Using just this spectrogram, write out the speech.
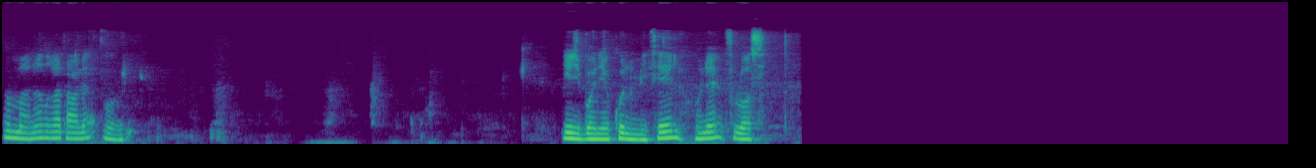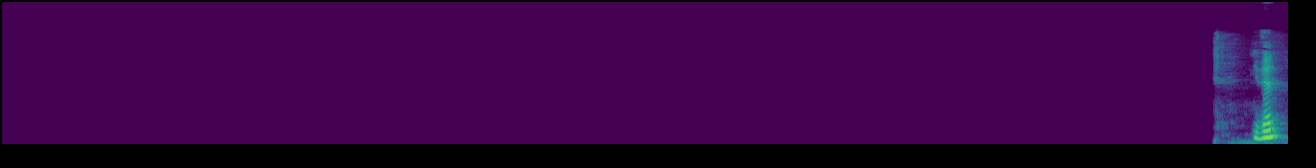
ثم نضغط على أوري يجب أن يكون المثال هنا في الوسط. إذا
